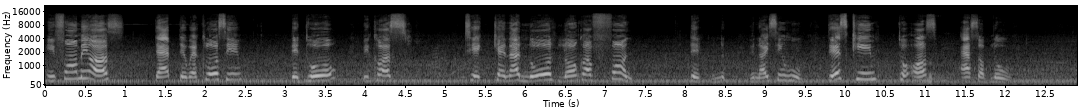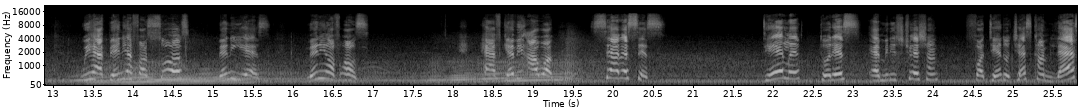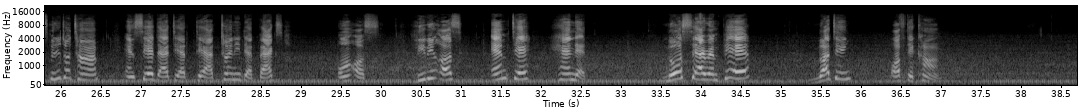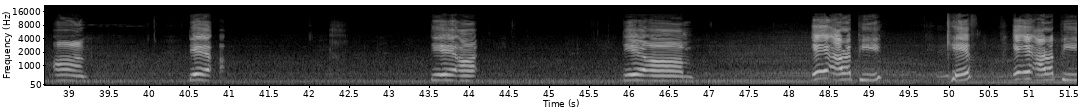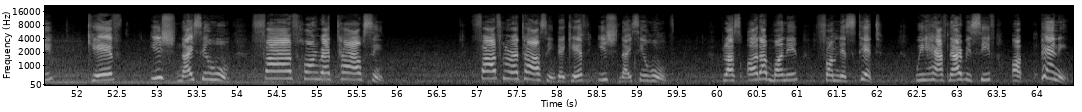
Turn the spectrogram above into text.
informing us that they were closing the door because they cannot no longer fund the nursing home. This came to us as a blow. We have been here for so many years. Many of us have given our services daily to this administration for them to just come last minute of time and say that they are, they are turning their backs on us, leaving us empty-handed. No siren pay, nothing of the kind. Um, they, they are, they um, AARP gave, AARP gave each nursing home 500,000. 500,000 they gave each nursing home, plus other money from the state. We have not received a penny,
